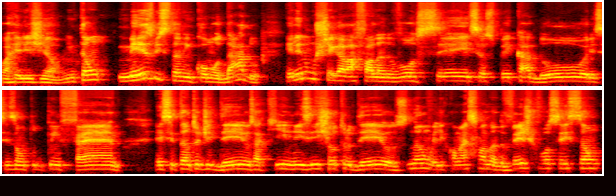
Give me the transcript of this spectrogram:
com a religião. Então, mesmo estando incomodado, ele não chega lá falando: vocês, seus pecadores, vocês vão tudo para o inferno, esse tanto de Deus aqui, não existe outro Deus. Não, ele começa falando: vejo que vocês são,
